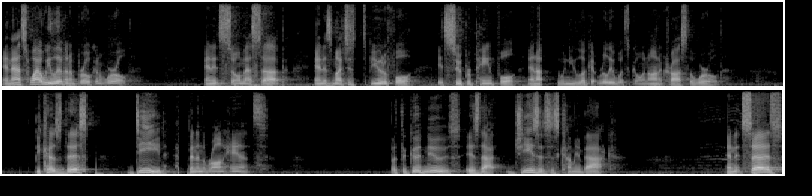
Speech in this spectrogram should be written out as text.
And that's why we live in a broken world. And it's so messed up. And as much as it's beautiful, it's super painful and when you look at really what's going on across the world. Because this deed has been in the wrong hands. But the good news is that Jesus is coming back. And it says,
